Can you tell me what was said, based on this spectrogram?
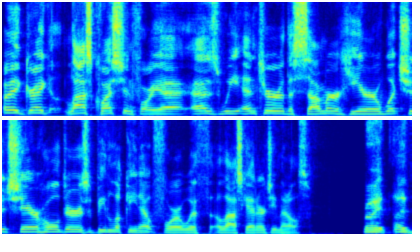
Okay, Greg, last question for you. As we enter the summer here, what should shareholders be looking out for with Alaska Energy Metals? Right. I,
